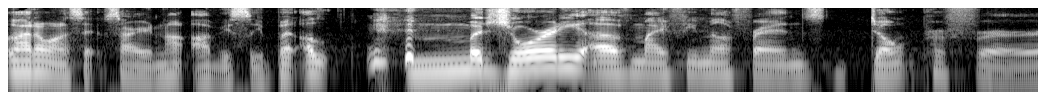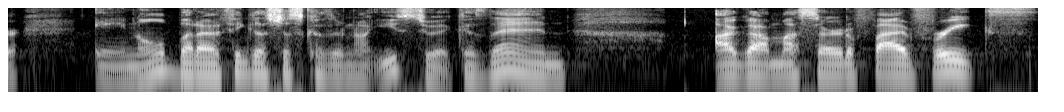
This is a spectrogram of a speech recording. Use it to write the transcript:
I don't want to say sorry, not obviously, but a majority of my female friends don't prefer anal. But I think that's just because they're not used to it. Because then I got my certified freaks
